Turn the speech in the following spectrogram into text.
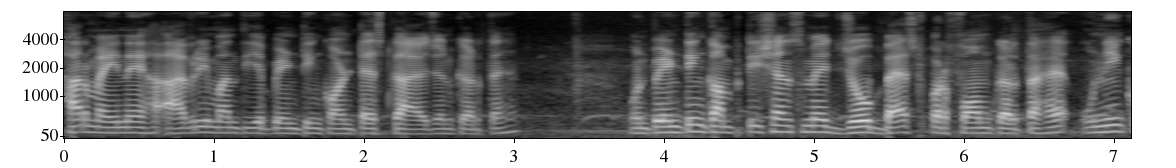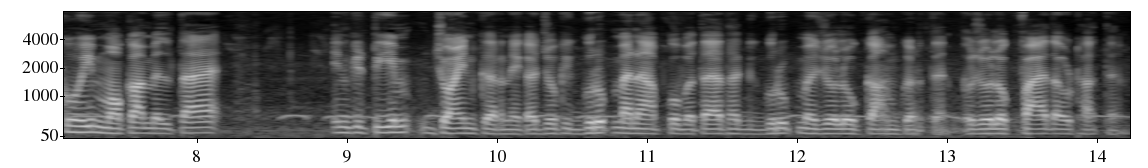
हर महीने एवरी मंथ ये पेंटिंग कॉन्टेस्ट का आयोजन करते हैं। उन पेंटिंग कॉम्पिटिशन्स में जो बेस्ट परफॉर्म करता है, उन्हीं को ही मौका मिलता है इनकी टीम ज्वाइन करने का, जो कि ग्रुप मैंने आपको बताया था कि ग्रुप में जो लोग काम करते हैं और जो लोग फ़ायदा उठाते हैं।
